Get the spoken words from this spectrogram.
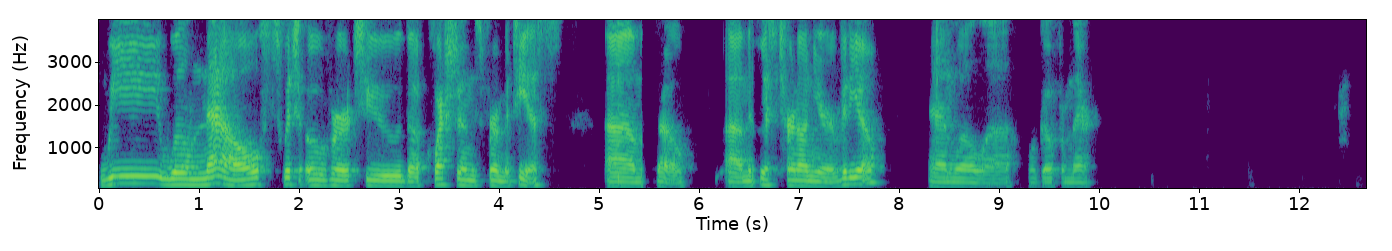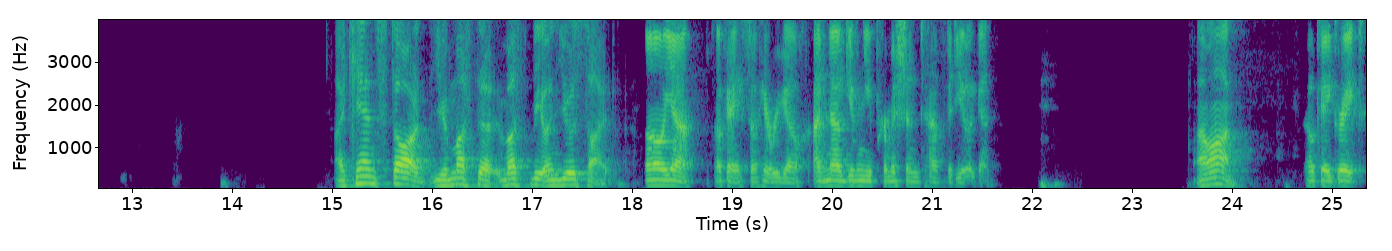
we will now switch over to the questions for Matthias. Um, so, Matthias, turn on your video, and we'll uh, we'll go from there. I can't start. You must uh, must be on your side. Oh yeah. Okay. So here we go. I've now given you permission to have video again. I'm on. Okay, great.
